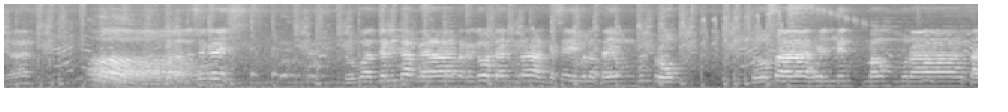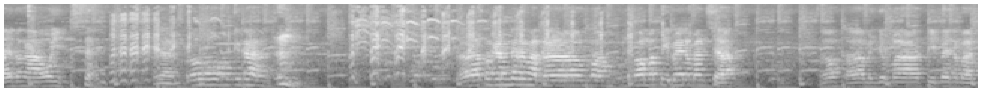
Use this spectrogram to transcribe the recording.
Yan. Oh. Ganun na siya, guys. So, madali lang, kaya nakagawa tayo ng paraan kasi wala tayong GoPro. So, sa helmet mount muna tayo ng ahoy. Yan. So, okay na. Ah, maganda naman, ah, ma- mukhang matibay naman siya. No? Ah, medyo matibay naman.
